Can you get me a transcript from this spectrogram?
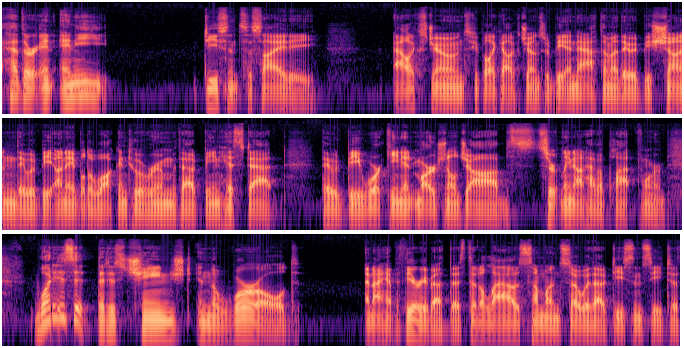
Heather, in any decent society, Alex Jones, people like Alex Jones would be anathema. They would be shunned. They would be unable to walk into a room without being hissed at. They would be working at marginal jobs, certainly not have a platform. What is it that has changed in the world? And I have a theory about this that allows someone so without decency to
